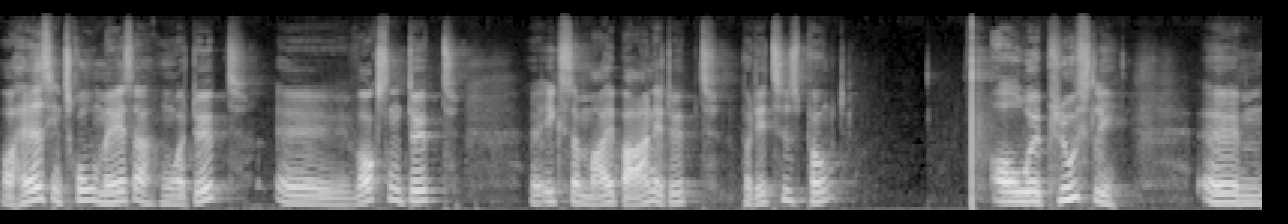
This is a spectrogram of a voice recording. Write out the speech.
og havde sin tro med sig. Hun var døbt, øh, voksen døbt, øh, ikke så meget barnedøbt på det tidspunkt. Og øh, pludselig øh,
